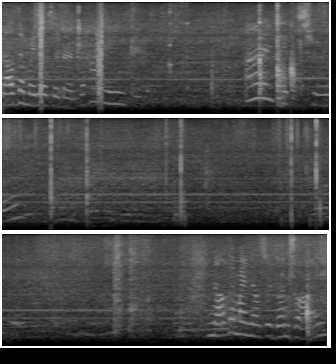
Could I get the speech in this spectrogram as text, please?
Now that my nails are done drying, now that my nails are done drying,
